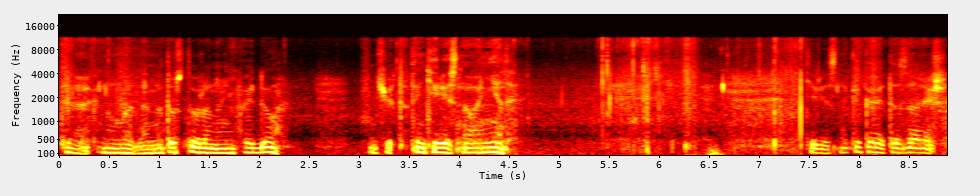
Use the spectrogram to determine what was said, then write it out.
Так, ну ладно, на ту пойду. Ничего тут интересного нет. Интересно, какая-то залежь.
